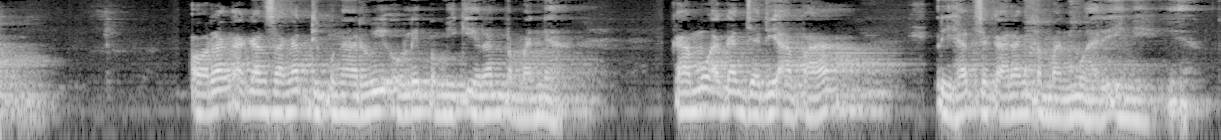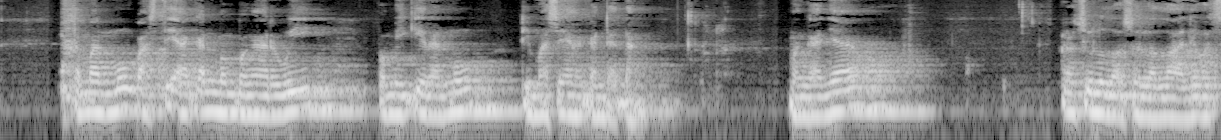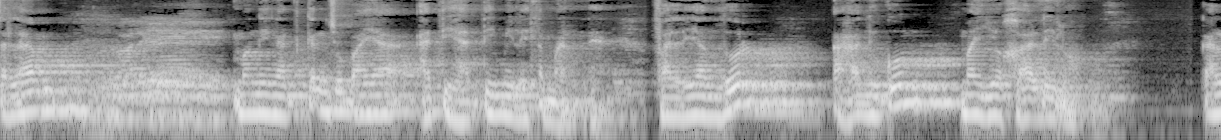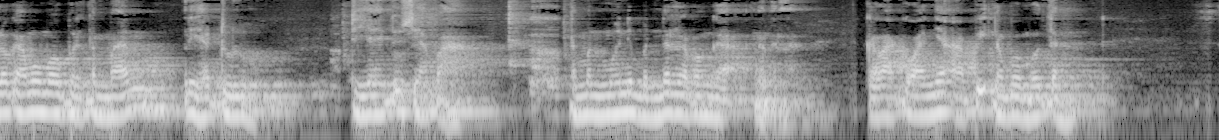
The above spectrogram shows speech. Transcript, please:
Orang akan sangat dipengaruhi oleh pemikiran temannya Kamu akan jadi apa? Lihat sekarang temanmu hari ini ya. Temanmu pasti akan mempengaruhi pemikiranmu di masa yang akan datang. Makanya Rasulullah Shallallahu Alaihi Wasallam mengingatkan supaya hati-hati milih teman. Fal yanzur ahadukum mayyukhalilu. Kalau kamu mau berteman, lihat dulu dia itu siapa. Temenmu ini benar apa enggak? Kelakuannya api nopo mboten.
